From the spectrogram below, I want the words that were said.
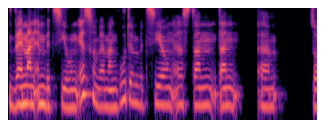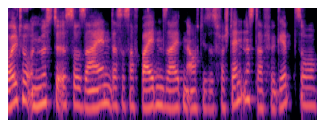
wenn man in Beziehung ist und wenn man gut in Beziehung ist, dann, dann ähm, sollte und müsste es so sein, dass es auf beiden Seiten auch dieses Verständnis dafür gibt. So,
